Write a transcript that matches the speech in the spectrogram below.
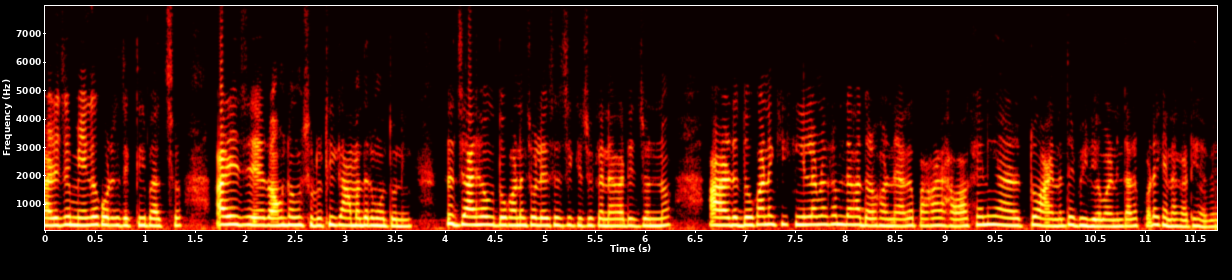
আর এই যে মেঘও করেছে, দেখতেই পাচ্ছ। আর এই যে রং ঢং শুরু, ঠিক আমাদের মতনই। তো যাই হোক, দোকানে চলে এসেছি কিছু কেনাকাটির জন্য। আর দোকানে কি কিনলাম কিনলাম দেখা দরকার নেই। আগে পাখার হাওয়া খেয়ে নিই আর একটু আয়নাতে ভিডিও বানিয়ে, তারপরে কেনাকাটি হবে।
